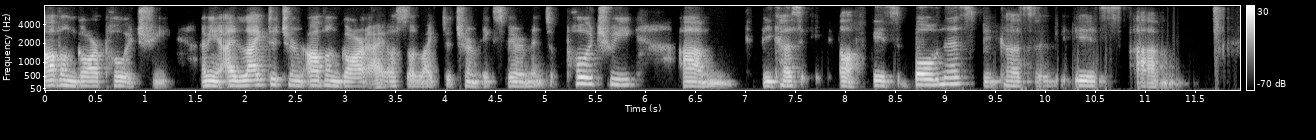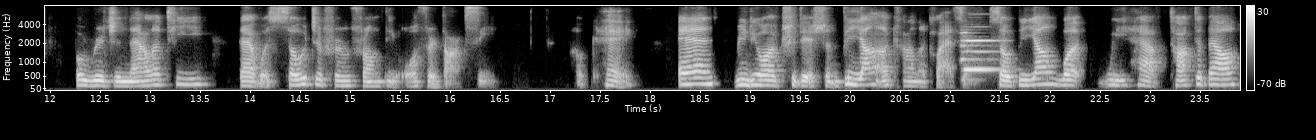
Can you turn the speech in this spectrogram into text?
avant-garde poetry. I mean, I like the term avant-garde. I also like the term experimental poetry um, because of its boldness, because of its um, originality that was so different from the orthodoxy. Okay, and renewal of tradition beyond iconoclasm. So beyond what we have talked about,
